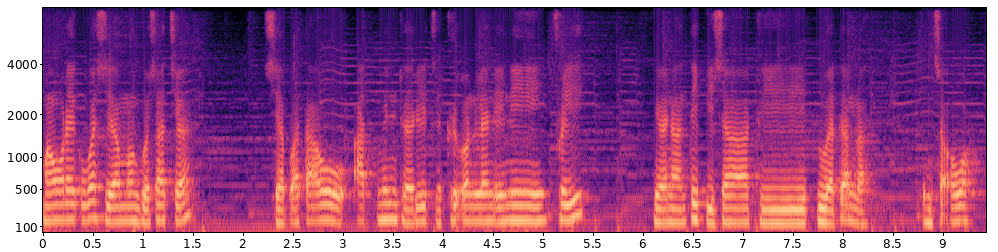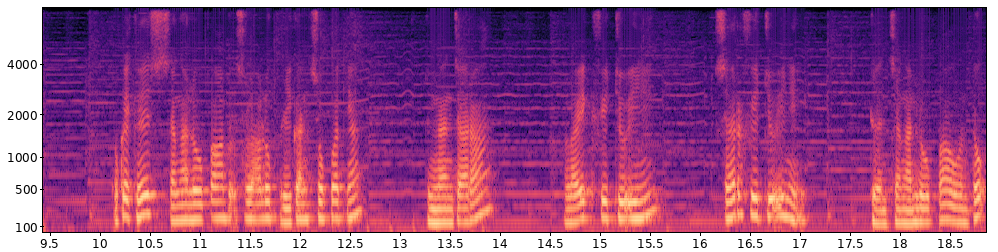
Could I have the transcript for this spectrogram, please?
mau request ya monggo saja siapa tahu admin dari Jagger Online ini free ya nanti bisa dibuatkan lah Insya Allah oke guys jangan lupa untuk selalu berikan supportnya dengan cara like video ini share video ini dan jangan lupa untuk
